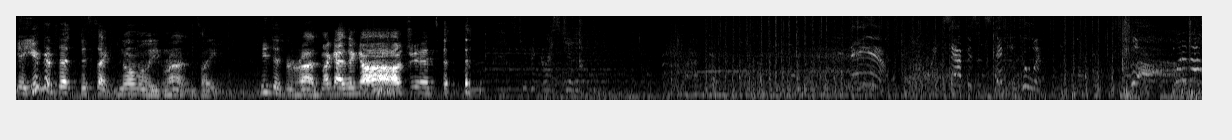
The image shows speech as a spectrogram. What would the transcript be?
yeah, you're good that just like normally runs. Like he just runs. My guy's like, oh shit. Stupid question. Damn! My sap isn't sticking to him! What about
